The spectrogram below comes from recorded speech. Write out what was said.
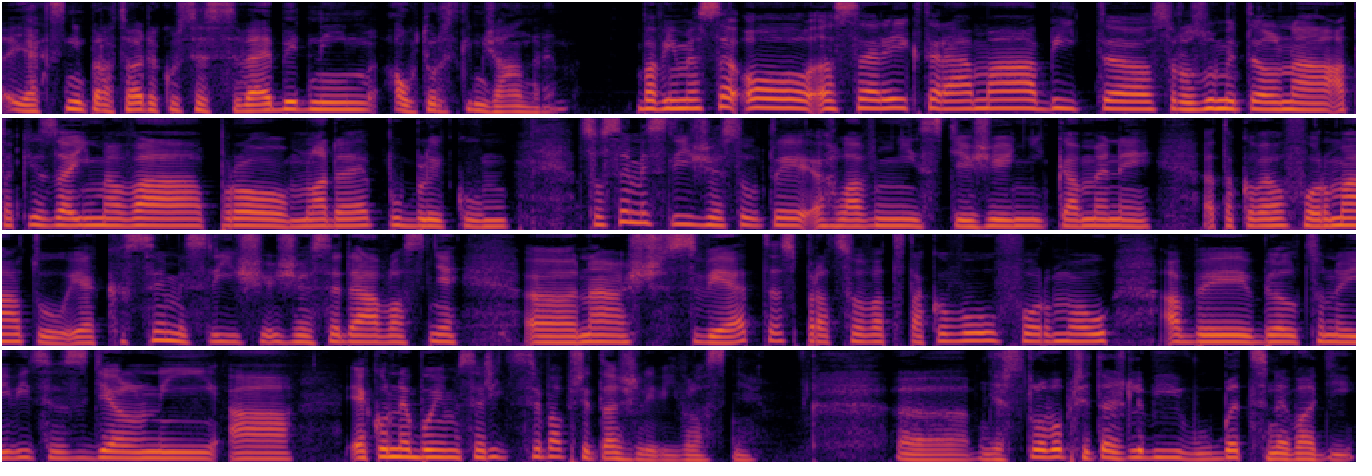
jak s ní pracovat jako se svébydným autorským žánrem. Bavíme se o sérii, která má být eh, srozumitelná a taky zajímavá pro mladé publikum. Co si myslíš, že jsou ty hlavní stěžení kameny takového formátu? Jak si myslíš, že se dá vlastně eh, náš svět zpracovat takovou formou, aby byl co nejvíce sdělný a jako nebojím se říct třeba přitažlivý vlastně? Eh, mně slovo přitažlivý vůbec nevadí.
